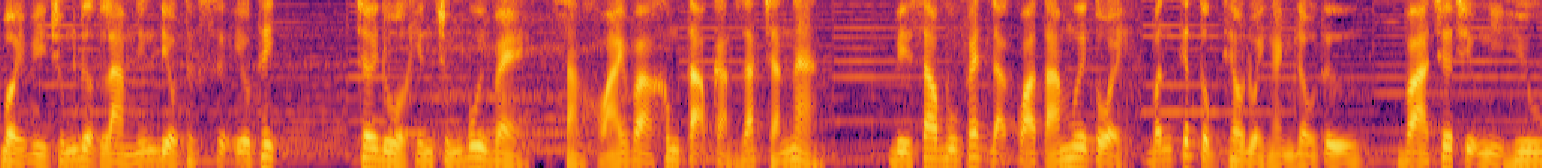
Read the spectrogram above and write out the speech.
bởi vì chúng được làm những điều thực sự yêu thích, Chơi đùa khiến chúng vui vẻ, sảng khoái và không tạo cảm giác chán nản. Vì sao Buffett đã quá 80 tuổi, vẫn tiếp tục theo đuổi ngành đầu tư, và chưa chịu nghỉ hưu?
